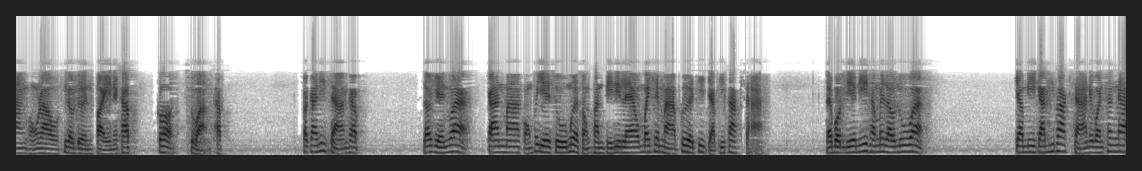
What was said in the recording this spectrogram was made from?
างของเราที่เราเดินไปนะครับ ก็สว่างครับ ประการที่สามครับ เราเห็นว่าการมาของพระเยซูเมื่อสองพันปีที่แล้ว ไม่ใช่มาเพื่อที่จะพิพากษา แต่บทเรียนนี้ทำให้เรารู้ว่า จะมีการพิพากษาในวันข้างหน้า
